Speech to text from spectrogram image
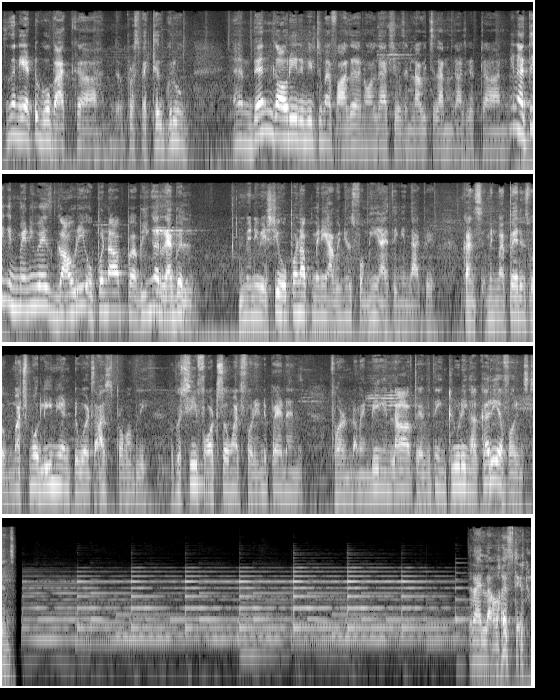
So then he had to go back, uh, the prospective groom. And then Gauri revealed to my father and all that she was in love with Chidanand Rajgattan. And I think in many ways Gauri opened up, uh, being a rebel, many ways, she opened up many avenues for me, I think, in that way. I mean, my parents were much more lenient towards us, probably, because she fought so much for independence, for, I mean, being in love, to everything, including her career, for instance. That I love her still.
